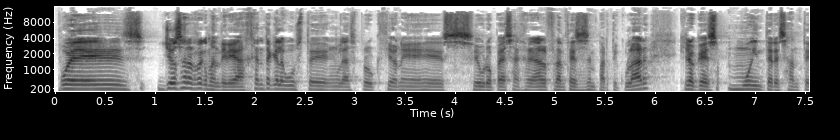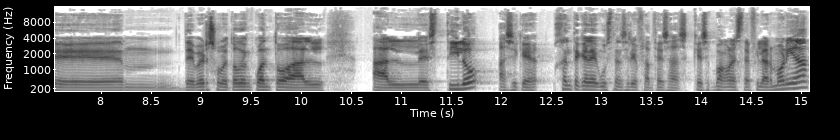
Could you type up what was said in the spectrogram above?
Pues yo se lo recomendaría a gente que le gusten las producciones europeas en general, francesas en particular. Creo que es muy interesante mm, de ver, sobre todo en cuanto al, al estilo. Así que gente que le gusten series francesas, que se pongan esta Filarmonia.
